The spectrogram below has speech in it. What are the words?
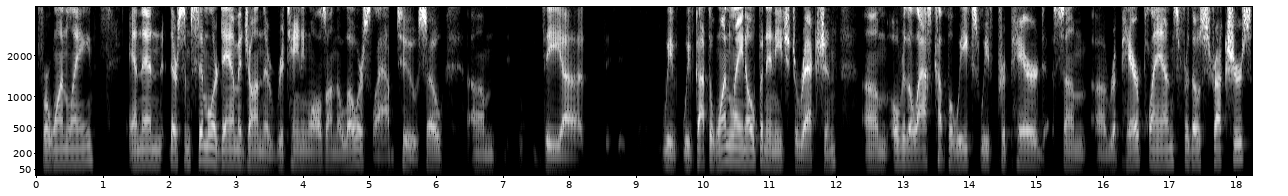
for one lane. And then there's some similar damage on the retaining walls on the lower slab too. So um, the uh, we've we've got the one lane open in each direction. Um, over the last couple weeks, we've prepared some uh, repair plans for those structures,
